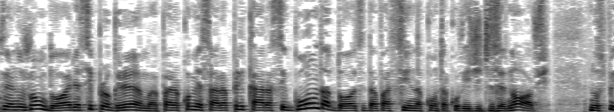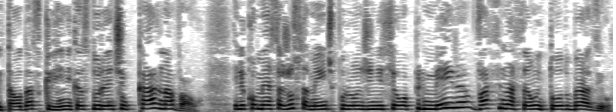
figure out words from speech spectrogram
Governo João Dória se programa para começar a aplicar a segunda dose da vacina contra a Covid-19 no Hospital das Clínicas durante o Carnaval. Ele começa justamente por onde iniciou a primeira vacinação em todo o Brasil.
